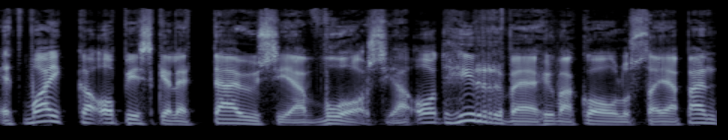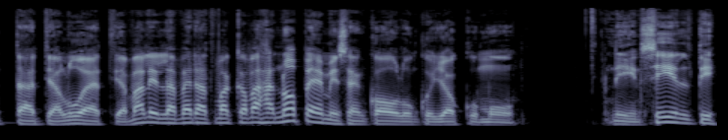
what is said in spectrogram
Et vaikka opiskelet täysiä vuosia, oot hirveän hyvä koulussa ja pänttäät ja luet ja välillä vedät vaikka vähän nopeammin sen koulun kuin joku muu – niin silti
